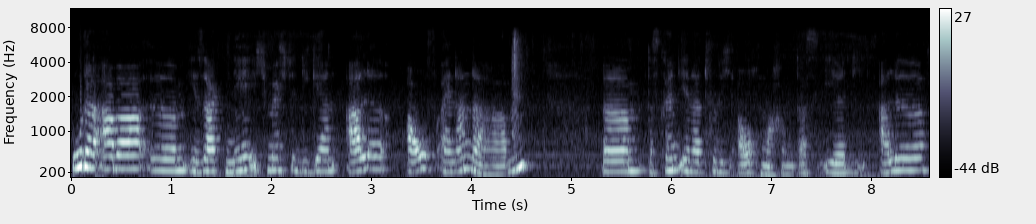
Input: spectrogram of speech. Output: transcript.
Oder aber ähm, ihr sagt, nee, ich möchte die gern alle aufeinander haben. Ähm, das könnt ihr natürlich auch machen, dass ihr die alle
